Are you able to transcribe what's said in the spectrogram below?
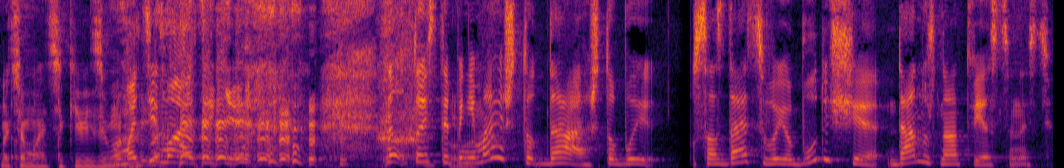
Математики, видимо. Математики. Ну, то есть ты понимаешь, что да, чтобы создать свое будущее, да, нужна ответственность.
